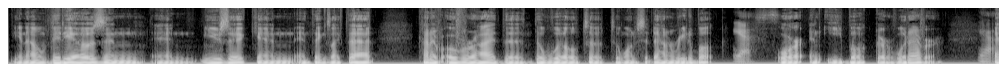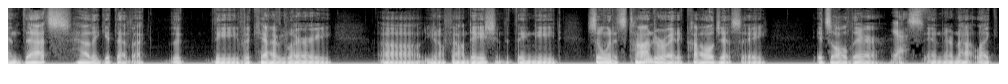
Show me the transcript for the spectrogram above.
you know, videos and, and music and, and things like that kind of override the, the will to, to want to sit down and read a book Yes. or an ebook or whatever. Yeah. And that's how they get that voc- the, the vocabulary, uh, you know, foundation that they need. So when it's time to write a college essay, it's all there. Yes. It's, and they're not like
